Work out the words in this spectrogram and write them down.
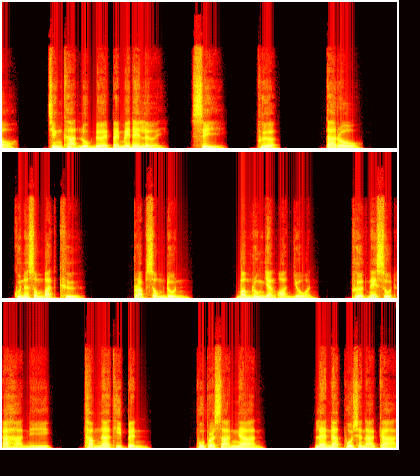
ต่อ จึงขาดลูกเดือยไปไม่ได้เลย 4. เผือก ตาโร คุณสมบัติคือ ปรับสมดุล บำรุงอย่างอ่อนโยน เผือกในสูตรอาหารนี้ทำหน้าที่เป็น ผู้ประสานงาน และนักโภชนาการ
